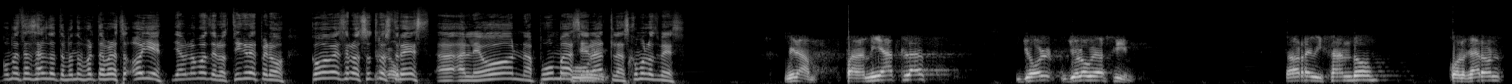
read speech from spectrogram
¿Cómo estás, Aldo? Te mando un fuerte abrazo. Oye, ya hablamos de los Tigres, pero ¿cómo ves a los otros tres? A, a León, a Pumas y al. Atlas. ¿Cómo los ves? Mira, para mí Atlas, yo, yo lo veo así. Estaba revisando, colgaron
